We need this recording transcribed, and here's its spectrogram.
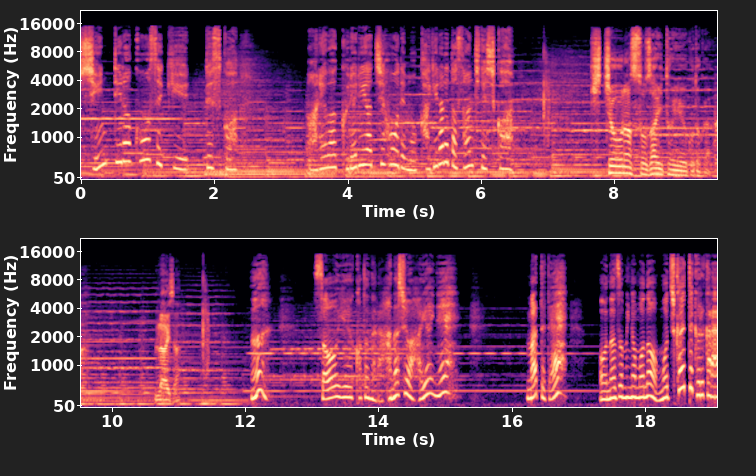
シンティラ鉱石ですか？あれはクレリア地方でも限られた産地でしか。貴重な素材ということか。ライザうん。そういうことなら話は早いね。待ってて。お望みのものを持ち帰ってくるから。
